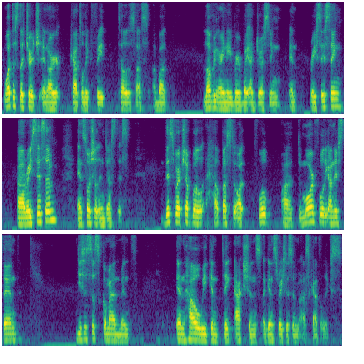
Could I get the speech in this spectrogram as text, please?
what does the church and our Catholic faith tells us about loving our neighbor by addressing and racism, uh, racism and social injustice? This workshop will help us to uh, full, uh, to more fully understand Jesus' commandment and how we can take actions against racism as Catholics.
